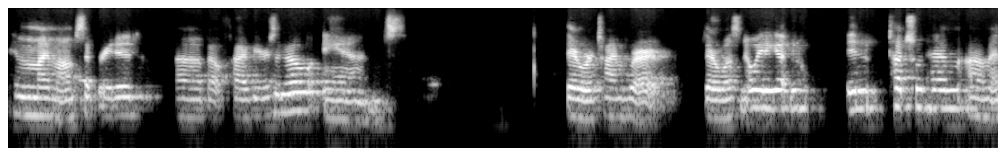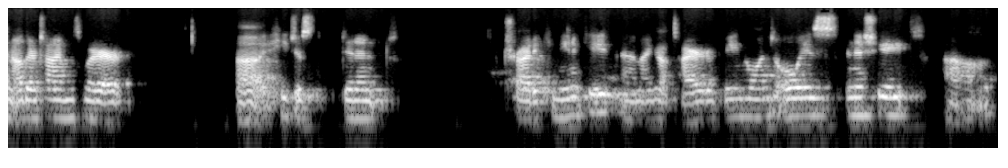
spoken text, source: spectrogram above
him and my mom separated uh, about five years ago, and there were times where there was no way to get in, in touch with him, um, and other times where uh, he just didn't try to communicate, and I got tired of being the one to always initiate. Um,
